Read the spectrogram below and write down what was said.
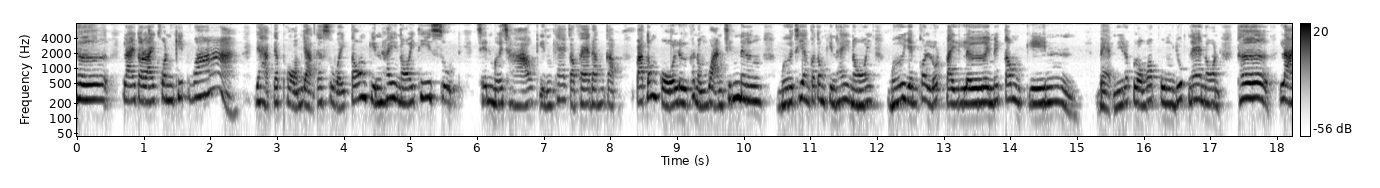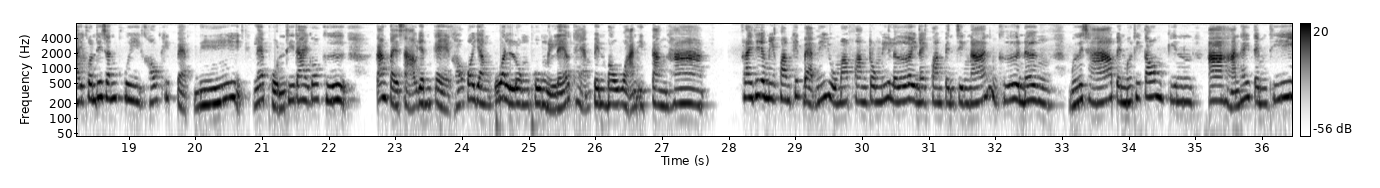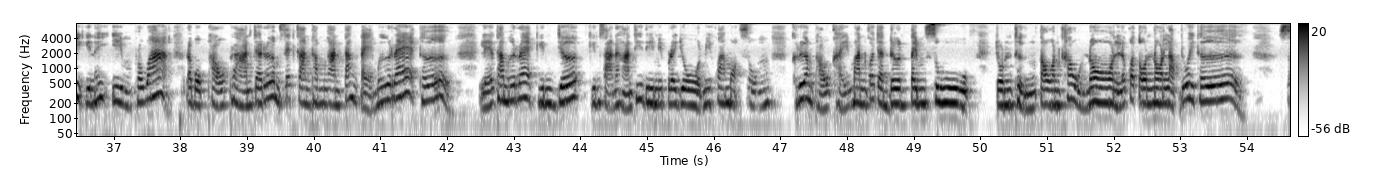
เธอหลายต่อหลายคนคิดว่า อยากจะผอมอยากจะสวยต้องกินให้น้อยที่สุด เช่น มื้อเช้ากินแค่กาแฟดำกับปลาต้องโกหรือขนมหวานชิ้นหนึ่งมื้อเที่ยงก็ต้องกินให้น้อย มื้อเย็นก็ลดไปเลยไม่ต้องกิน แบบนี้รับรองว่าพุงยุบแน่นอน เธอหลายคนที่ฉันคุยเขาคิดแบบนี้ และผลที่ได้ก็คือ ตั้งแต่สาวยันแก่เขาก็ยังอ้วนลงพุงแล้วแถมเป็นเบาหวานอีกต่างหาก รที่ยังมีความคิดแบบนี้อยู่มาฟังตรงนี้เลย ในความเป็นจริงนั้นคือหนึ่งมื้อเช้าเป็นมื้อที่ต้องกินอาหารให้เต็มที่กินให้อิ่ม เพราะว่าระบบเผาผลาญจะเริ่มเซตการทำงานตั้งแต่มื้อแรกเธอ แล้วถ้ามื้อแรกกินเยอะ กินสารอาหารที่ดีมีประโยชน์ มีความเหมาะสม เครื่องเผาไขมันก็จะเดินเต็มสูบ จนถึงตอนเข้านอน แล้วก็ตอนนอนหลับด้วยเธอ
